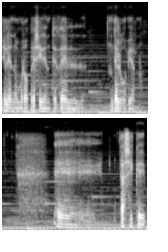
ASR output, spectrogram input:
y le nombró presidente del, gobierno. Eh, así que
